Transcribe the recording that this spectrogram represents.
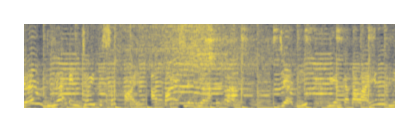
dan dia enjoy to survive apa yang sedang dia lakukan. Jadi, dengan kata lain, dia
